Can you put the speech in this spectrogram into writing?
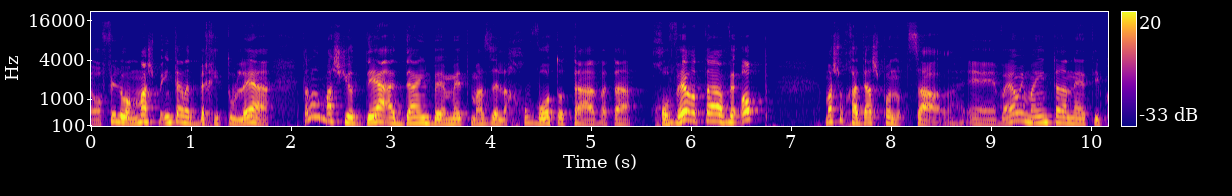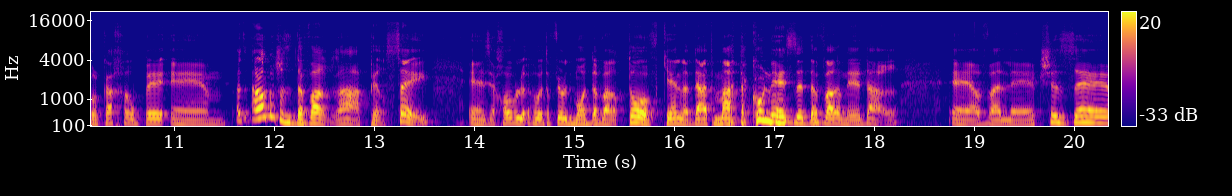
או אפילו ממש באינטרנט בחיתוליה, אתה לא ממש יודע עדיין באמת מה זה לחוות אותה, ואתה חווה אותה, והופ! משהו חדש פה נוצר, אה, והיום עם האינטרנט עם כל כך הרבה, אה, אז אני לא אומר שזה דבר רע פר סי, אה, זה יכול להיות אפילו מאוד דבר טוב, כן? לדעת מה אתה קונה זה דבר נהדר. אבל כשזה...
